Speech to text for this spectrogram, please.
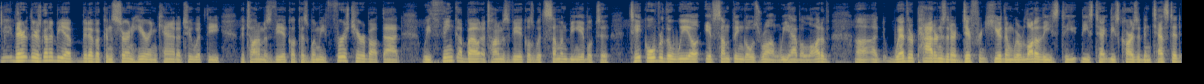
There, there's going to be a bit of a concern here in Canada too with the, the autonomous vehicle because when we first hear about that, we think about autonomous vehicles with someone being able to take over the wheel if something goes wrong. We have a lot of uh, uh, weather patterns that are different here than where a lot of these these tech, these cars have been tested,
